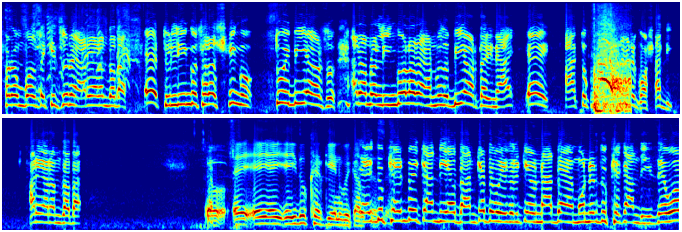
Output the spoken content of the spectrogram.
সরম বলতে কিছু নেই। আরে আরাম দাদা এ তুই লিঙ্গ ছাড়া সিংহ তুই বিয়ে হরছো আরে আমরা লিঙ্গলারে আনব তো বিয়ে হরতারি না এই আর তো ঘষা দি। আরে আরাম দাদা তো এই এই এই দুঃখের কি এনবই কাম এই দুঃখে বই কান্দি আর দান খেতে বই কেউ না দেয় মনের দুঃখে কান্দি যে ও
